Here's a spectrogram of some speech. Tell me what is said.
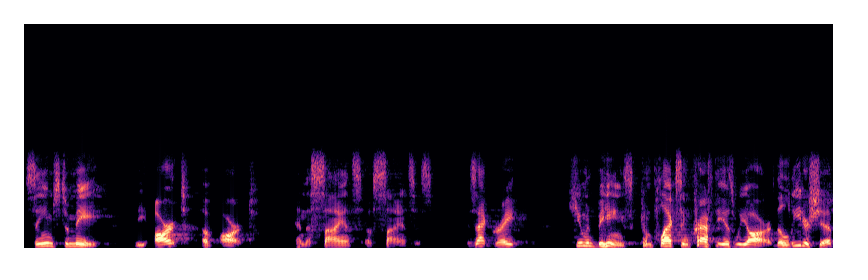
seems to me the art of art and the science of sciences. Is that great? Human beings, complex and crafty as we are, the leadership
